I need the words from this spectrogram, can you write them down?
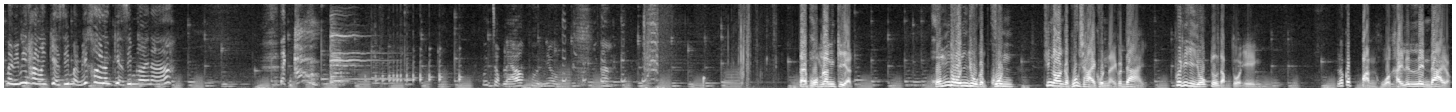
ใหม่ไม่มีทางรังเกียจซิมใหม่ไม่เคยรังเกียจซิมเลยนะพูดจบแล้วฝืนอยู่อะแต่ผมรังเกียจ ผมทนอยู่กับคุณที่นอนกับผู้ชายคนไหนก็ได้ เพื่อที่จะยกระดับตัวเอง แล้วก็ปั่นหัวใครเล่น ๆ ได้หรอก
